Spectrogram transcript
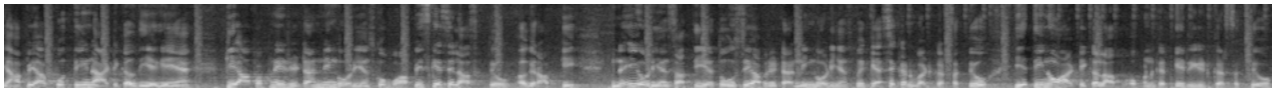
यहाँ पे आपको तीन आर्टिकल दिए गए हैं कि आप अपनी रिटर्निंग ऑडियंस को वापस कैसे ला सकते हो। अगर आपकी नई ऑडियंस आती है तो उसे आप रिटर्निंग ऑडियंस में कैसे कन्वर्ट कर सकते हो? ये तीनों आर्टिकल आप ओपन करके रीड कर सकते हो।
